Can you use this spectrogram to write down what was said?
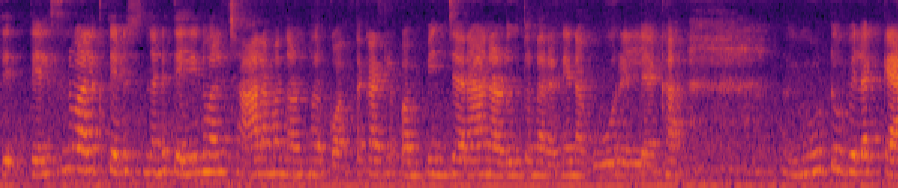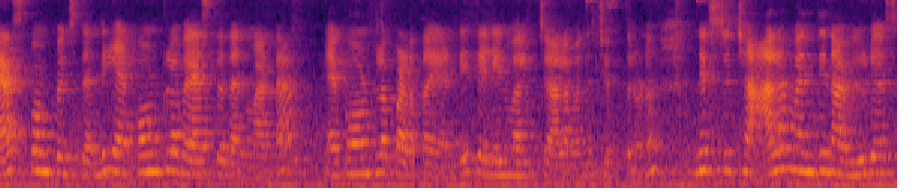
తె- తెలిసిన వాళ్ళకి తెలుస్తుందండి. తెలియని వాళ్ళు చాలామంది అంటున్నారు కొత్త కట్టలు పంపించారా? అని అడుగుతున్నారండి. నాకు ఊరు వెళ్ళాక యూట్యూబ్ ఇలా క్యాష్ పంపించదండి అకౌంట్లో వేస్తుంది అనమాట అకౌంట్లో పడతాయండి తెలియని వాళ్ళకి చాలామంది చెప్తున్నాను. నెక్స్ట్ చాలామంది నా వీడియోస్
